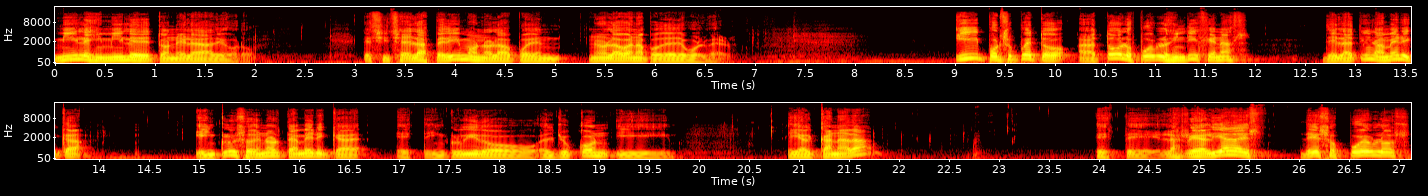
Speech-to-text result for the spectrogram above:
miles y miles de toneladas de oro que si se las pedimos no la, pueden, no la van a poder devolver. Y por supuesto a todos los pueblos indígenas de Latinoamérica e incluso de Norteamérica, este, incluido el Yukon y, y el Canadá, este, las realidades de esos pueblos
